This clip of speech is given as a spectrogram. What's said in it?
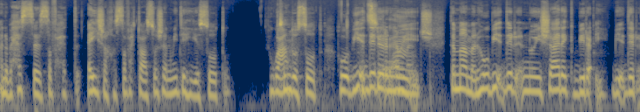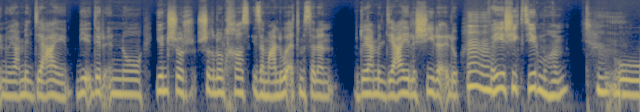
أنا بحس صفحة أي شخص صفحته على ال social media هي صوته. هو عنده صوت هو بيقدر إنه ي... تماما هو بيقدر إنه يشارك برأي بيقدر إنه يعمل دعاية بيقدر إنه ينشر شغله الخاص إذا مع الوقت مثلا بده يعمل دعاية لشيء له فهي شيء كتير مهم و...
